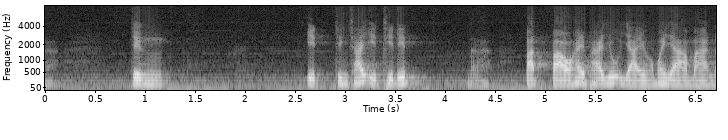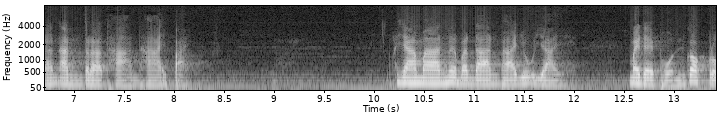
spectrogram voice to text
นะจึงอิจึงใช้อิทธิฤทธิ์นะปัดเป่าให้พายุใหญ่ของพญามานั้นอันตรธานหายไป พญามารเมื่อบันดาลพายุใหญ่ ไม่ได้ผลก็โกร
